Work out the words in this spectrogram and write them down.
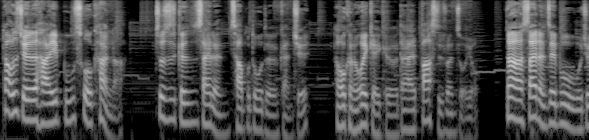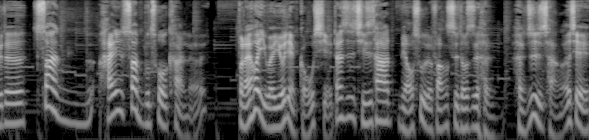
但我是觉得还不错看啦，就是跟《Silent》差不多的感觉。那我可能会给个大概八十分左右。那《Silent》这部我觉得算还算不错看了。本来会以为有点狗血，但是其实它描述的方式都是很很日常，而且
